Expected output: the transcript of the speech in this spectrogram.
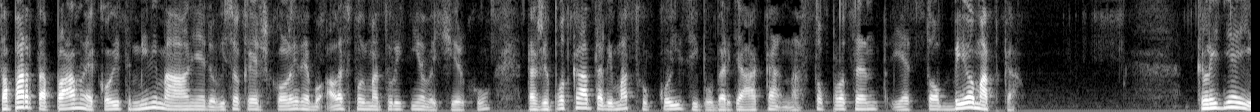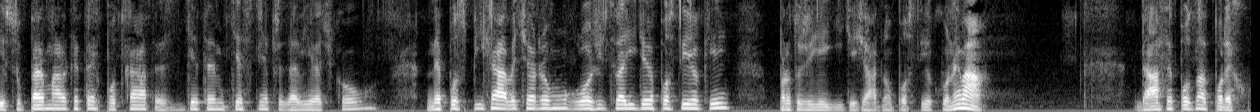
Caparta plánuje kojit minimálně do vysoké školy nebo alespoň maturitního večírku, takže potkáte-li matku kojící pubertáka na 100% je to biomatka. Klidně ji v supermarketech potkáte s dětem těsně před zavíračkou, nepospíchá večer domů uložit své dítě do postýlky, protože její dítě žádnou postýlku nemá. Dá se poznat po dechu.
